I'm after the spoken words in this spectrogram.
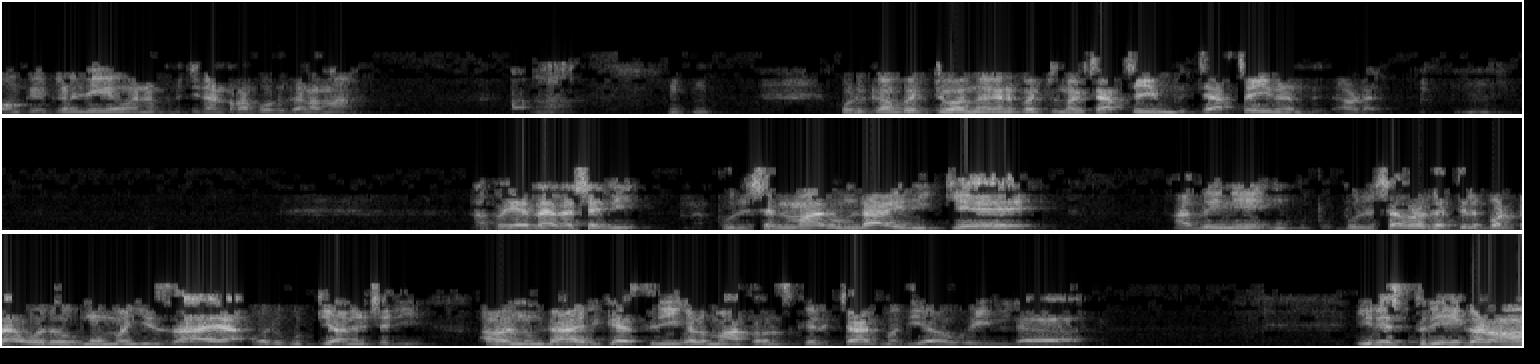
ഓൻ കേൾക്കണില്ലെങ്കിൽ അവനെ പിടിച്ച് രണ്ടെണ്ണം കൊടുക്കണം എന്നാ കൊടുക്കാൻ പറ്റുമോ എന്ന് അങ്ങനെ പറ്റുന്ന ചർച്ച ചെയ്യുന്നുണ്ട് ചർച്ച ചെയ്യുന്നുണ്ട് അവിടെ. അപ്പൊ ഏതായാലും ശരി. പുരുഷന്മാരുണ്ടായിരിക്കെ അതിനി പുരുഷവർഗത്തിൽപ്പെട്ട ഒരു മുമയിസായ ഒരു കുട്ടിയാണ് ശരി. അവൻ ഉണ്ടായിരിക്കെ സ്ത്രീകൾ മാത്രം നിസ്കരിച്ചാൽ മതിയാവുകയില്ല. ഇനി സ്ത്രീകൾ ആ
